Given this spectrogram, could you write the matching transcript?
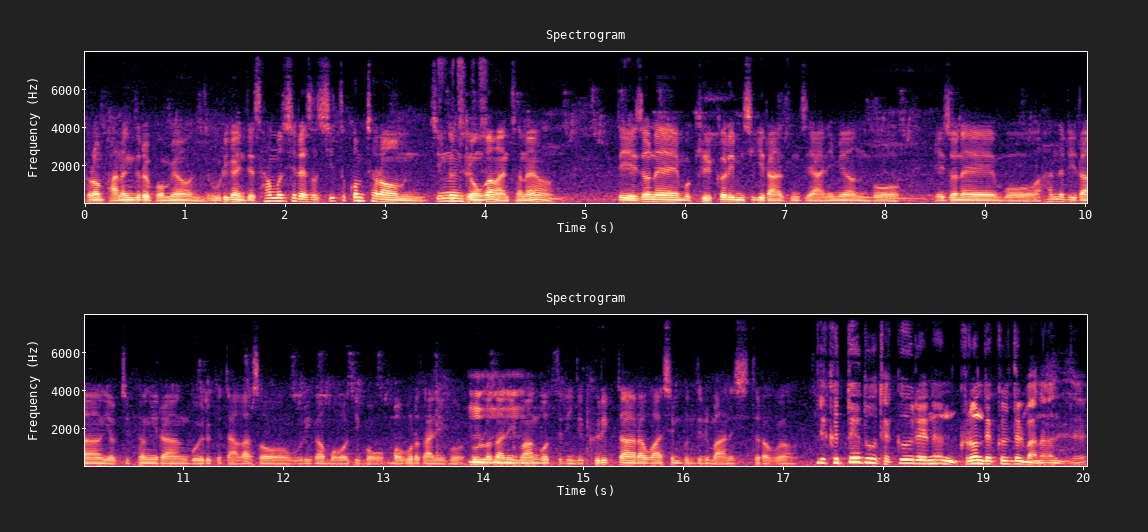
그런 반응들을 보면 우리가 이제 사무실에서 시트콤처럼 찍는 그치, 경우가 그치. 많잖아요. 음. 근데 예전에 뭐 길거리 음식이라든지 아니면 뭐 예전에 뭐 하늘이랑 옆집 형이랑 뭐 이렇게 나가서 우리가 뭐 어디 뭐 먹으러 다니고 놀러 음, 다니고 음. 한 것들이 이제 그립다라고 하신 분들이 많으시더라고요. 근데 그때도 댓글에는 그런 댓글들 많았는데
